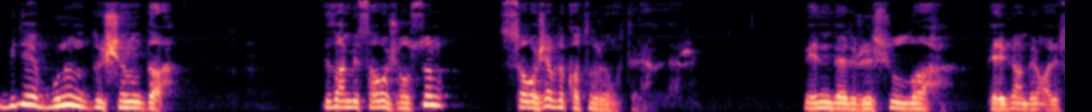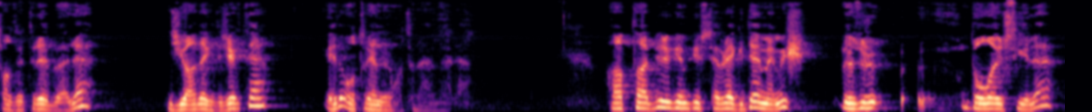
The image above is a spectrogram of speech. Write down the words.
Bir de bunun dışında ne zaman bir savaş olsun savaşa da katılırdı muhteremler. Benim derdi Resulullah Peygamber Aleyhisselam Hazretleri böyle cihada gidecek de evde oturuyor muhterem böyle. Hatta bir gün bir sefere gidememiş özür dolayısıyla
